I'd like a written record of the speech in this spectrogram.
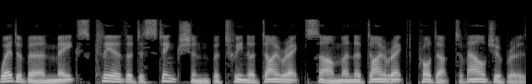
Wedderburn makes clear the distinction between a direct sum and a direct product of algebras.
